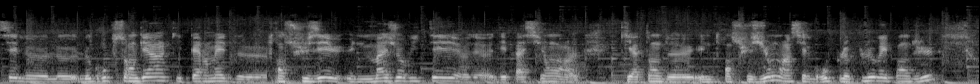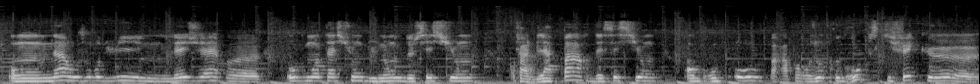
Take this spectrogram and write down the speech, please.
C'est le, groupe sanguin qui permet de transfuser une majorité euh, des patients euh, qui attendent une transfusion. Hein. C'est le groupe le plus répandu. On a aujourd'hui une légère euh, augmentation du nombre de sessions, enfin de la part des sessions en groupe O par rapport aux autres groupes, ce qui fait que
